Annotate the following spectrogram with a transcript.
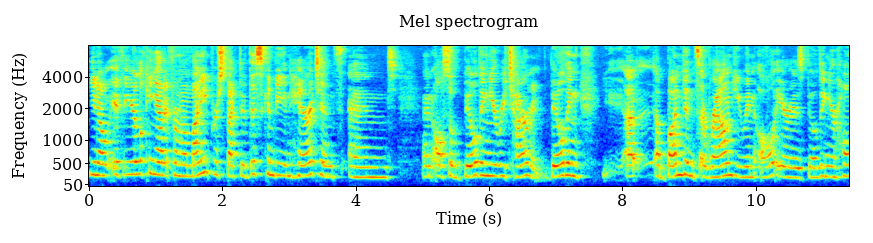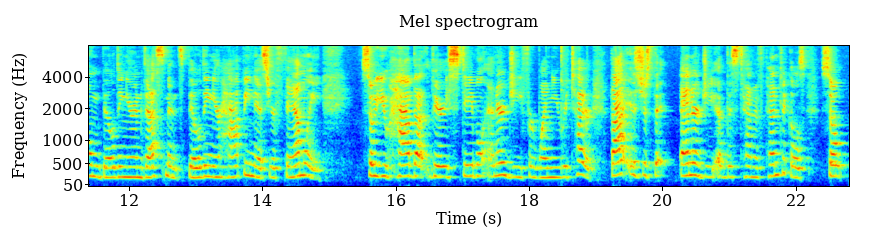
you know if you're looking at it from a money perspective this can be inheritance and and also building your retirement building uh, abundance around you in all areas building your home building your investments building your happiness your family. So you have that very stable energy for when you retire. That is just the energy of this ten of pentacles. So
